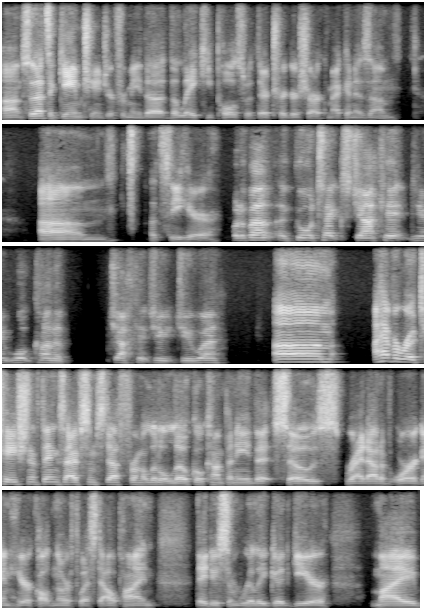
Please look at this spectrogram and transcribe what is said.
Um, so that's a game changer for me. The the Leki poles with their trigger shark mechanism. Um, let's see here. What about a Gore-Tex jacket? Do you, what kind of jacket do you, do you wear? Um, I have a rotation of things. I have some stuff from a little local company that sews right out of Oregon here called Northwest Alpine. They do some really good gear. My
